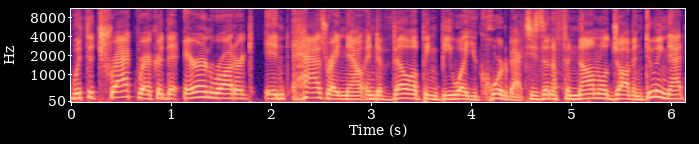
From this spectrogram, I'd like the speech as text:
with the track record that Aaron Roderick in, has right now in developing BYU quarterbacks. He's done a phenomenal job in doing that.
